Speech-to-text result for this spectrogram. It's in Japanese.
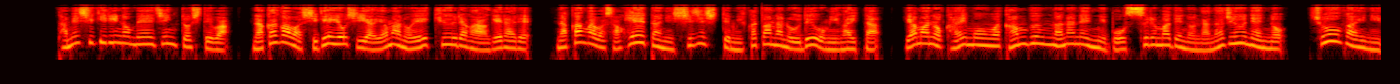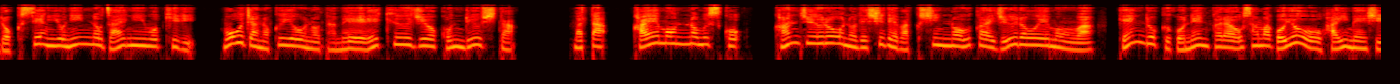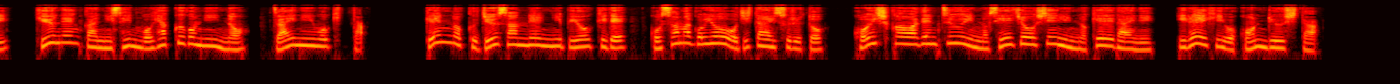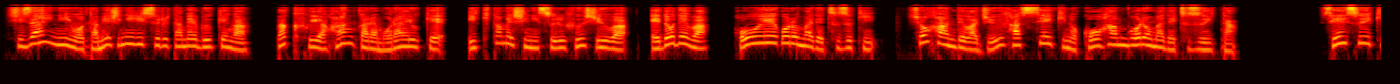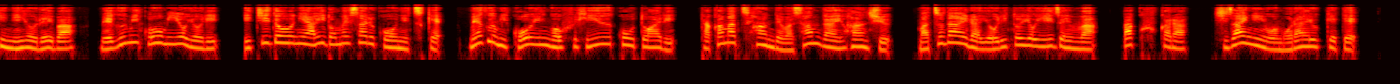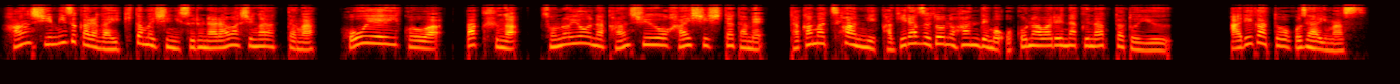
試し切りの名人としては、中川重義や山野永久らが挙げられ、中川左平太に指示して味方なの腕を磨いた、山野開門は漢文7年に没するまでの70年の生涯に6004人の罪人を切り、亡者の供養のため永久寺を建立した。また、開門の息子、勘十郎の弟子で幕臣の鵜飼十郎右衛門は、元禄5年から治ま御用を拝命し、9年間に1505人の罪人を切った。元禄13年に病気で、御様御用を辞退すると、小石川伝通院の正常神院の境内に慰霊碑を建立した。死罪人を試し切りするため武家が幕府や藩からもらい受け、生き試しにする風習は、江戸では宝永頃まで続き、初藩では18世紀の後半頃まで続いた。清水記によれば、恵み公御より、一堂に相止め去る公につけ、恵み公院後不比有公とあり、高松藩では三代藩主、松平頼豊以前は、幕府から死罪人をもらい受けて、藩士自らが生き試しにする習わしがあったが、宝永以降は、幕府がそのような慣習を廃止したため、高松藩に限らずどの藩でも行われなくなったという。ありがとうございます。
